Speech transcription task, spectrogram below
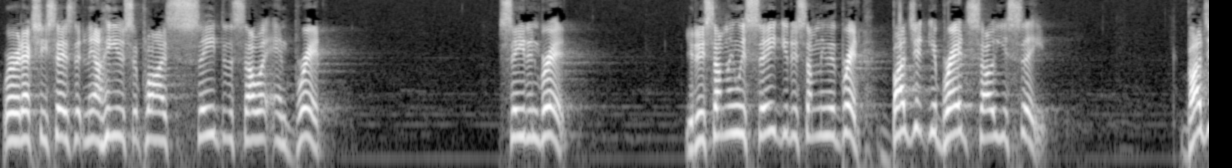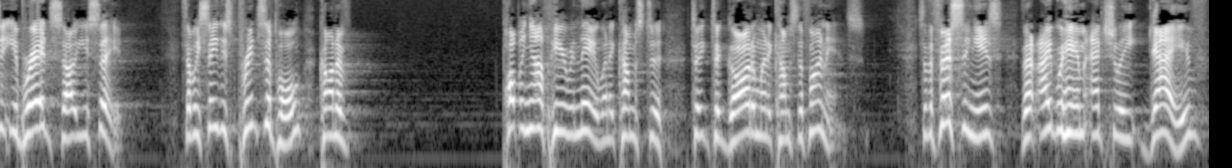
where it actually says that now he who supplies seed to the sower and bread. Seed and bread. You do something with seed, you do something with bread. Budget your bread, sow your seed. Budget your bread, sow your seed. So we see this principle kind of popping up here and there when it comes to, to, to God and when it comes to finance. So the first thing is that Abraham actually gave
